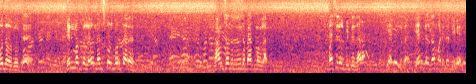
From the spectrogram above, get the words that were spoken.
ಓದೋದಕ್ಕೆ ಹೆಣ್ಮಕ್ಕಳು ನಡ್ಸ್ಕೊಂಡು ಬರ್ತಾರೆ. ರಾಮಚಂದ್ರನಿಂದ ಬ್ಯಾತ್ಮಂಗ್ಲ ಬಸ್ಗಳು ಬಿಟ್ಟಿದ್ದಾರಾ ಏನಿಲ್ಲ ಏನು ಕೆಲಸ ಮಾಡಿದ್ದಾರೆ ನೀವೇನು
